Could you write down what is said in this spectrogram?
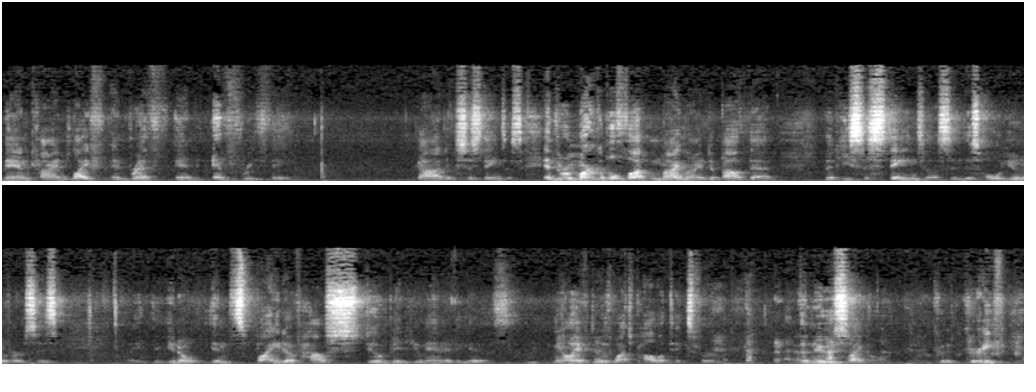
mankind life and breath and everything. God sustains us. And the remarkable thought in my mind about that, that he sustains us in this whole universe, is you know, in spite of how stupid humanity is. I mean, all you have to do is watch politics for the news cycle. Good grief.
